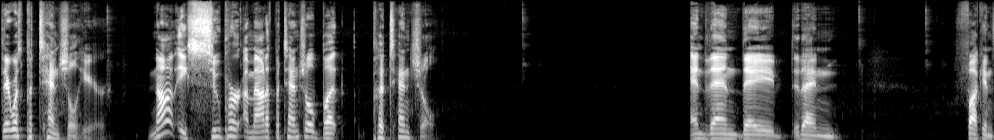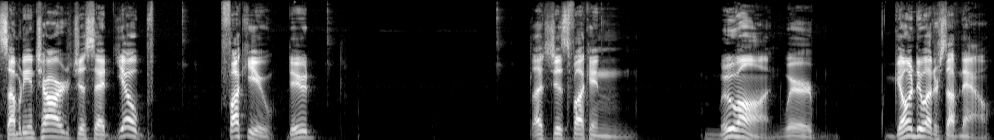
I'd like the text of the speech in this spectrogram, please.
there was potential here. Not a super amount of potential, but potential. And then they then fucking somebody in charge just said, "Yo, fuck you, dude. Let's just fucking move on. We're going to do other stuff now."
